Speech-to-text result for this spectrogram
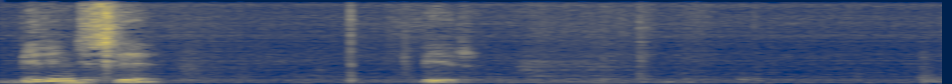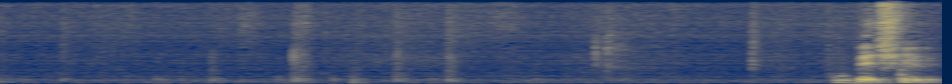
Birincisi bir bu beşi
